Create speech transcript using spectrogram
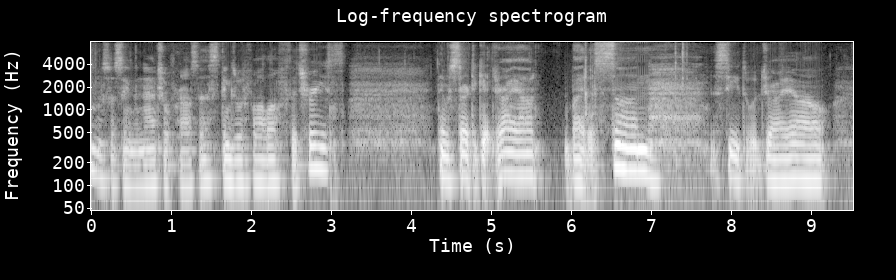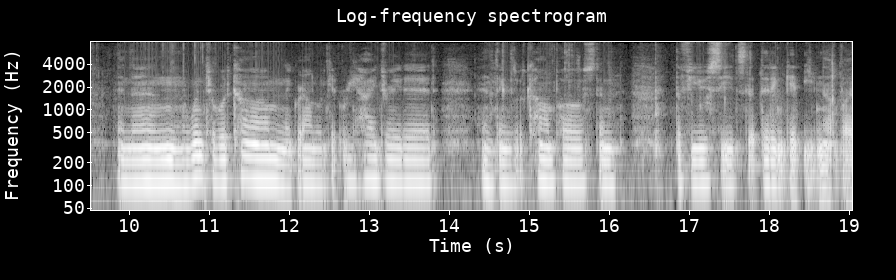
I'm supposed to the natural process, things would fall off the trees. They would start to get dry out by the sun. The seeds would dry out. And then the winter would come and the ground would get rehydrated and things would compost and the few seeds that didn't get eaten up by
